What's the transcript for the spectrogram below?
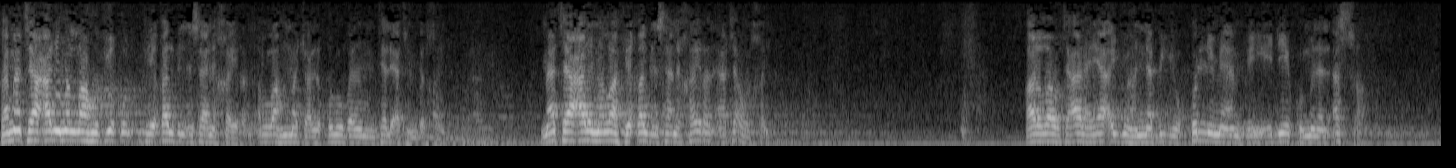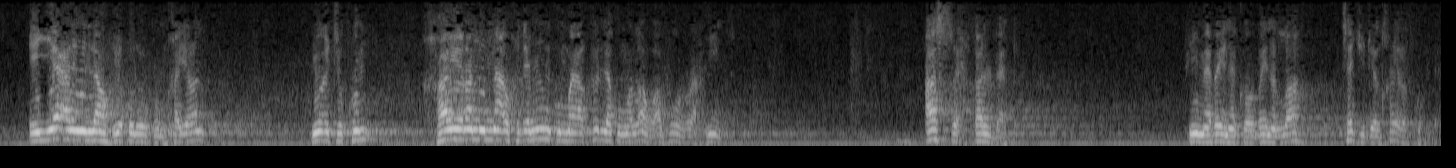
فمتى علم الله في قلب الإنسان خيرا؟ اللهم اجعل قلوبنا ممتلئة بالخير. متى علم الله في قلب الإنسان خيرا آتاه الخير. قال الله تعالى يا أيها النبي قل لمن في أيديكم من الأسرى. إن يعلم الله في قلوبكم خيرا يؤتكم خيرا مما أخذ منكم ويغفر لكم والله غفور رحيم. أصلح قلبك فيما بينك وبين الله تجد الخير كله.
